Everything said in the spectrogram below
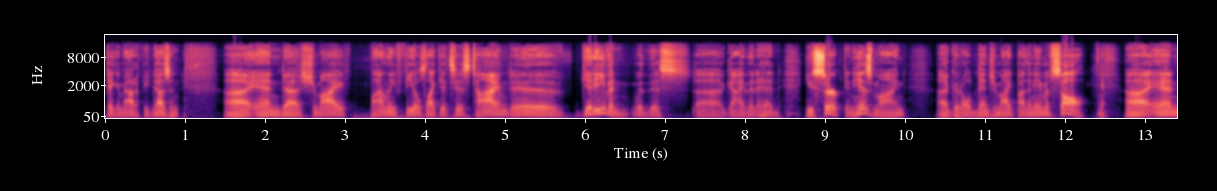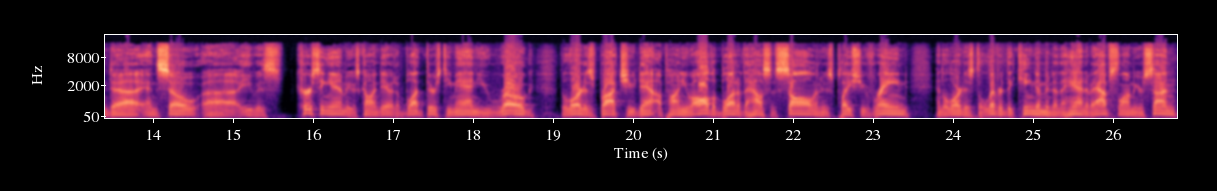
take him out if he doesn't. Uh, and uh, Shimei finally feels like it's his time to get even with this uh, guy that had usurped in his mind a good old Benjamite by the name of Saul. Yep. Uh, and uh, and so uh, he was cursing him. He was calling David a bloodthirsty man, you rogue. The Lord has brought you down upon you all the blood of the house of Saul, in whose place you've reigned, and the Lord has delivered the kingdom into the hand of Absalom, your son.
